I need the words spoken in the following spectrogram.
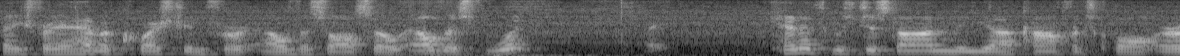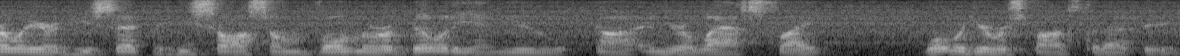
Thanks, Freddie. I have a question for Elvis also. Elvis, what Kenneth was just on the uh, conference call earlier, and he said he saw some vulnerability in you uh, in your last fight. What would your response to that be?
